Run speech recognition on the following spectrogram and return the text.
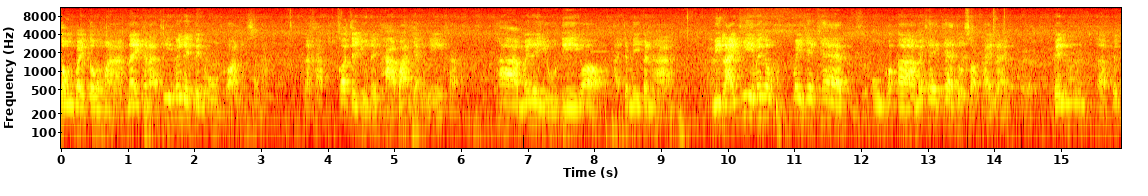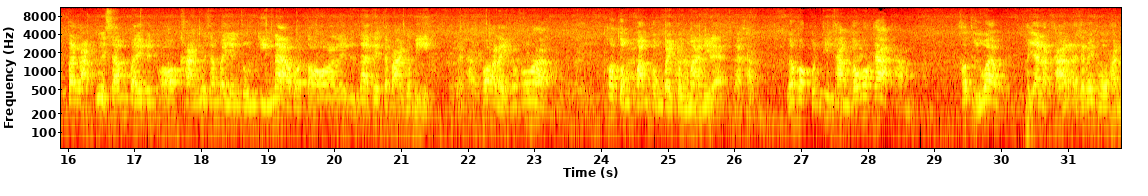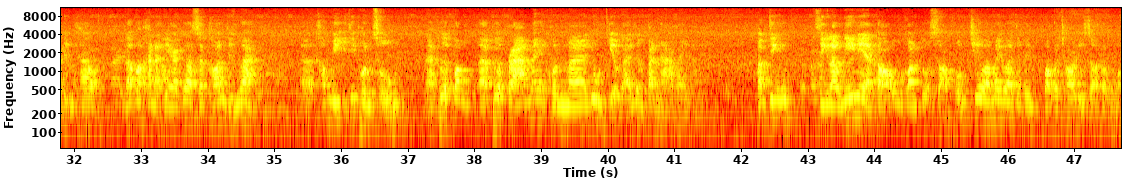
ตรงไปตรงมาในขณะที่ไม่ได้เป็นองค์กรอิสระนะครับ ก็จะอยู่ในภาวะอย่างนี้ครับ ถ้าไม่ได้อยู่ดีก็อาจจะมีปัญหา มีหลายที่ไม่ต้องไม่ใช่แค่องค์ไม่ใช่แค่ตรวจสอบภายใน เป็นเป็นประหลัดด้วยซ้ำไปเป็นผอคลังด้วยซ้ำไปยังโดนยิงหน้าอบตอะไรหรือหน้าเทศบาลก็มีนะครับเพราะอะไรครับเพราะว่าก็ตรงความตรงไปตรงมานี่แหละนะครับ แล้วก็คนที่ทำเขาก็กล้าทำ เขาถือว่าพยานหลักฐานอาจจะไม่โพพันถึงเขาแล้วก็ขณะเดียวกันก็สะท้อนถึงว่าเขามีอิทธิพลสูงนะเพื่อป้องเพื่อปรามไม่ให้คนมายุ่งเกี่ยวกับเรื่องปัญหาภายในความจริงสิ่งเหล่านี้เนี่ยต่อองค์กรตรวจสอบ ผมเชื่อว่าไม่ว่าจะเป็นปปชหรือสตง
